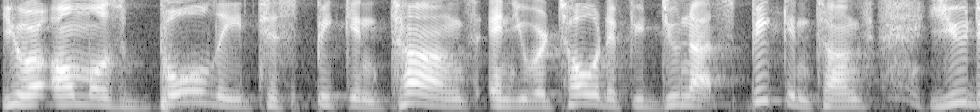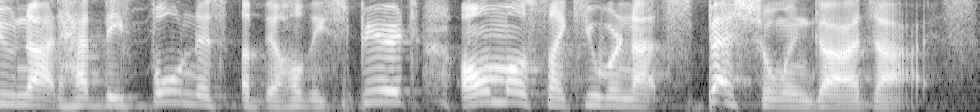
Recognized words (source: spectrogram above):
You were almost bullied to speak in tongues, and you were told if you do not speak in tongues, you do not have the fullness of the Holy Spirit, almost like you were not special in God's eyes.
